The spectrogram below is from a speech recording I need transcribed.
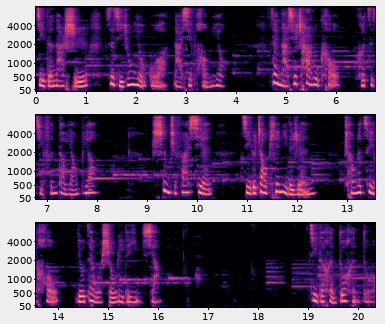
记得那时自己拥有过哪些朋友。在哪些岔路口和自己分道扬镳，甚至发现几个照片里的人成了最后留在我手里的影像。记得很多很多，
